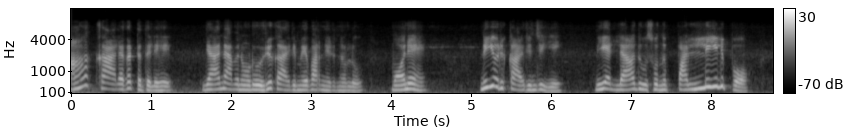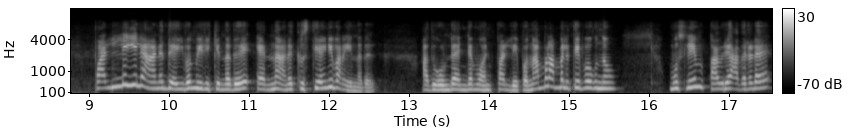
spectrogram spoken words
ആ കാലഘട്ടത്തിൽ ഞാൻ അവനോട് ഒരു കാര്യമേ പറഞ്ഞിരുന്നുള്ളൂ. മോനെ നീ ഒരു കാര്യം ചെയ്യേ. നീ എല്ലാ ദിവസവും ഒന്ന് പള്ളിയിൽ പോ. പള്ളിയിലാണ് ദൈവം ഇരിക്കുന്നത് എന്നാണ് ക്രിസ്ത്യാനി പറയുന്നത്. അതുകൊണ്ട് എന്റെ മോൻ പള്ളിയിൽ പോ നമ്മൾ അമ്പലത്തിൽ പോകുന്നു. മുസ്ലിം അവർ അവരുടെ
